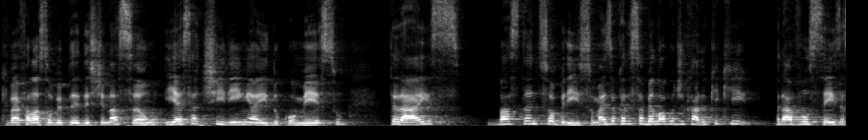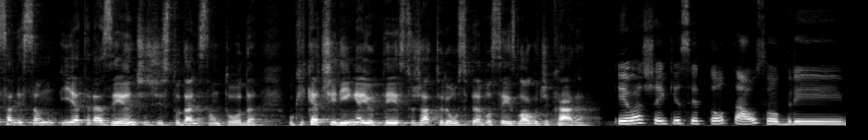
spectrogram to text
que vai falar sobre predestinação. E essa tirinha aí do começo traz bastante sobre isso. Mas eu quero saber logo de cara o que, que para vocês essa lição ia trazer, antes de estudar a lição toda, o que, que a tirinha e o texto já trouxe para vocês logo de cara. Eu achei que ia ser total sobre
